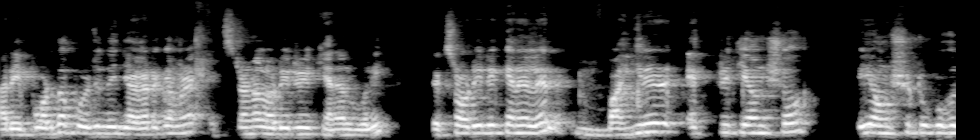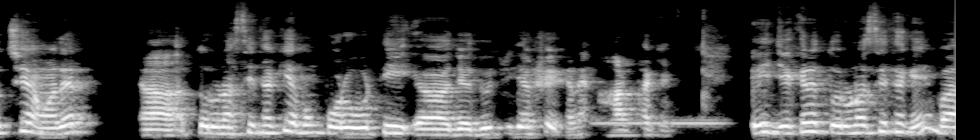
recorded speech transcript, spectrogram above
আর এই পর্দা পর্যন্ত এই জায়গাটাকে আমরা এক্সটার্নাল অডিটরি ক্যানেল বলি। এক্সট্রা অডিটরি ক্যানেলের বাহিরের এক তৃতীয়াংশ, এই অংশটুকু হচ্ছে আমাদের তরুণাস্থি থাকে এবং পরবর্তী যে দুই তৃতীয়াংশ এখানে হাড় থাকে। এই যেখানে তরুণাস্থি থাকে বা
